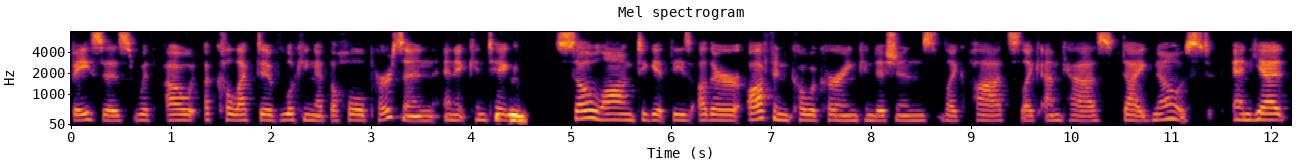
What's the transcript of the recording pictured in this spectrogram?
basis without a collective looking at the whole person. And it can take mm-hmm so long to get these other often co occurring conditions like POTS, like MCAS, diagnosed. And yet,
